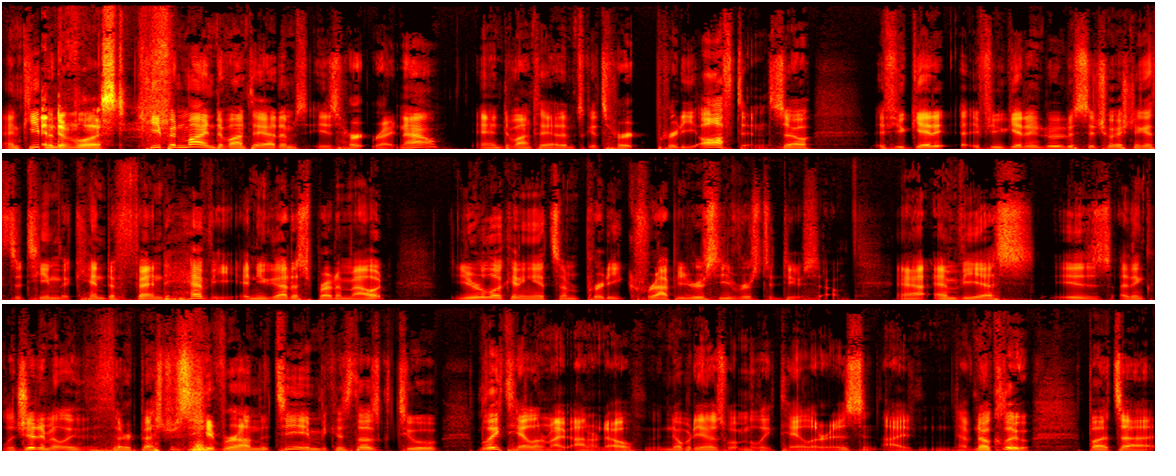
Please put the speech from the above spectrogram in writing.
And keep End in, of list. keep in mind Davante Adams is hurt right now, and Davante Adams gets hurt pretty often. So if you get it, if you get into a situation against a team that can defend heavy and you got to spread them out, you're looking at some pretty crappy receivers to do so. Uh, MVS is, I think, legitimately the third best receiver on the team because those two, Malik Taylor might, I don't know, nobody knows what Malik Taylor is. I have no clue, but uh,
